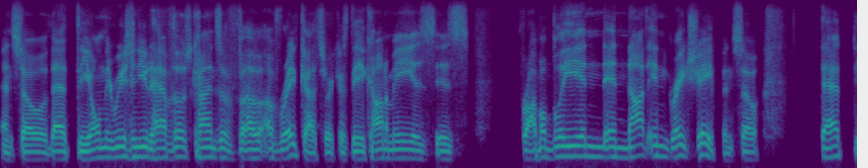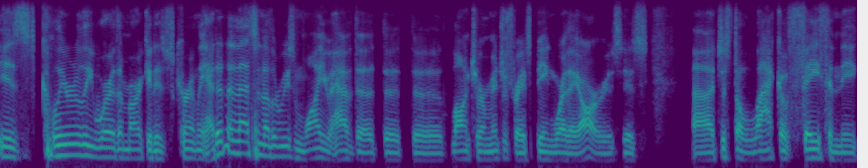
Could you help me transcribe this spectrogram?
and so that the only reason you'd have those kinds of of, of rate cuts are because the economy is is probably in, in not in great shape. And so that is clearly where the market is currently headed. And that's another reason why you have the the, the long term interest rates being where they are is is uh, just a lack of faith in the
